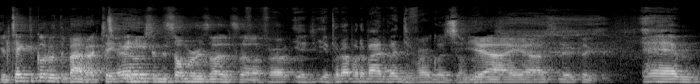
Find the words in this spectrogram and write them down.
you'll take the good with the bad. I'd take the heat in the summer as well. So for, you, you put up with a bad winter for a good summer. Yeah, yeah, absolutely. Um,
